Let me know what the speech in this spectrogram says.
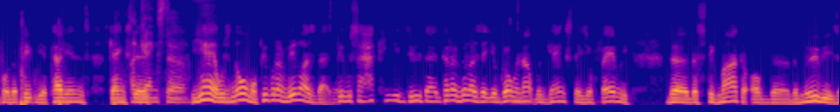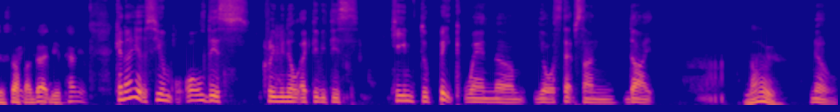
for the people, the Italians, A gangsters. gangster. Yeah, it was normal. People don't realize that. Yeah. People say, "How can you do that?" They don't realize that you're growing up with gangsters, your family, the the stigmata of the the movies and stuff like that. The Italians. Can I assume all these criminal activities came to peak when um, your stepson died? No, No.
